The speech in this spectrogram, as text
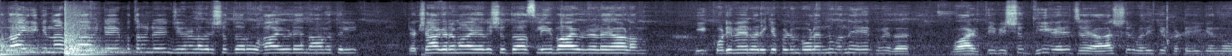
ഒന്നായിരിക്കുന്ന പിതാവിന്റെയും പുത്രന്റെയും ജീവനുള്ള പരിശുദ്ധ റുഹായുടെ നാമത്തിൽ രക്ഷാകരമായ വിശുദ്ധ സ്ലീബായുടെ അടയാളം ഈ കൊടിമേൽ വരയ്ക്കപ്പെടുമ്പോൾ എന്നും വന്നേക്കും ഇത് വാഴ്ത്തി വിശുദ്ധീകരിച്ച് ആശീർവദിക്കപ്പെട്ടിരിക്കുന്നു.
